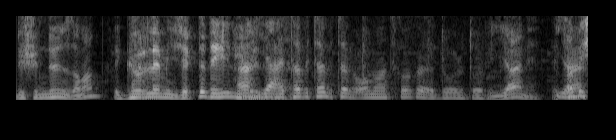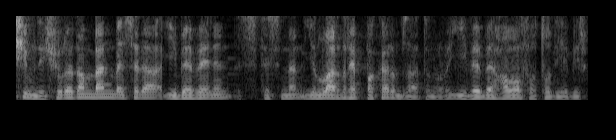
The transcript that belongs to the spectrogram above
düşündüğün zaman e, görülemeyecek de değil Ha, gibi. ya yani. tabii tabii tabii o mantık olarak öyle doğru doğru. Yani. E Ya- Tabii şimdi şuradan ben mesela İBB'nin sitesinden yıllardır hep bakarım zaten oraya. İBB Hava Foto diye bir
